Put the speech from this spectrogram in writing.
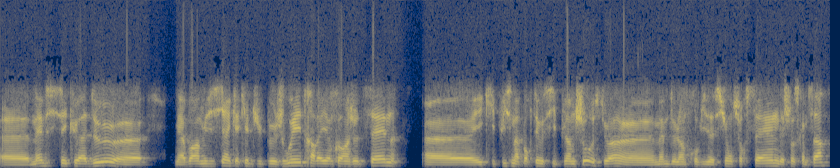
euh, même si c'est que à deux, euh, mais avoir un musicien avec lequel tu peux jouer, travailler encore un jeu de scène, euh, et qui puisse m'apporter aussi plein de choses, tu vois, même de l'improvisation sur scène, des choses comme ça.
